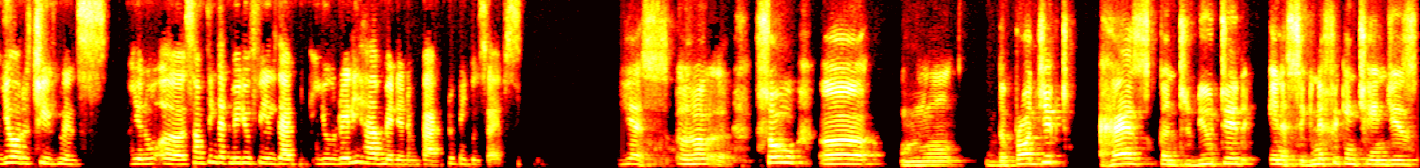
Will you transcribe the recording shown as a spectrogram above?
your achievements, you know, something that made you feel that you really have made an impact to people's lives. Yes. so um, the project has contributed in a significant changes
